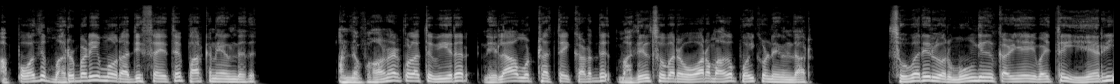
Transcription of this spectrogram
அப்போது மறுபடியும் ஒரு அதிசயத்தை பார்க்க நேர்ந்தது. அந்த வானர் குலத்து வீரர் நிலாமுற்றத்தை கடந்து மதில் சுவர் ஓரமாக போய்க் கொண்டிருந்தார். சுவரில் ஒரு மூங்கில் கழியை வைத்து ஏறி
